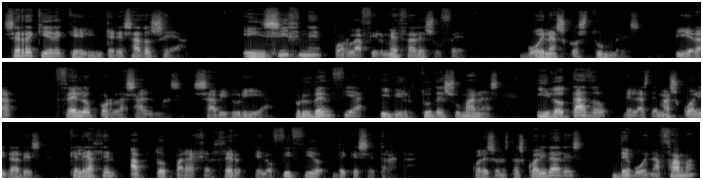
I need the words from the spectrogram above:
se requiere que el interesado sea insigne por la firmeza de su fe, buenas costumbres, piedad, celo por las almas, sabiduría, prudencia y virtudes humanas, y dotado de las demás cualidades que le hacen apto para ejercer el oficio de que se trata. ¿Cuáles son estas cualidades? De buena fama,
